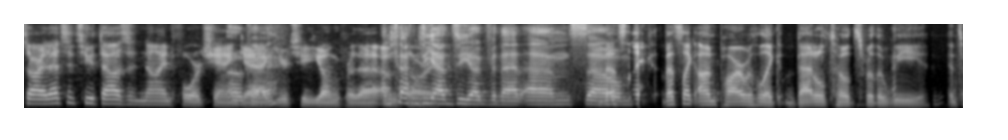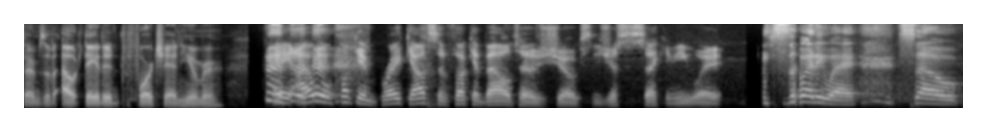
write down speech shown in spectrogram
Sorry, that's a 2009 4chan Okay. gag. You're too young for that. I'm, I'm, not- sorry. yeah, I'm too young for that. Um, so That's like that's like on par with like Battletoads for the Wii in terms of outdated 4chan humor. hey, I will fucking break out some fucking Battletoads jokes in just a second. You wait. so anyway, so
